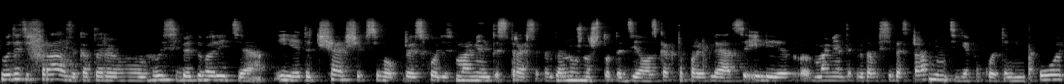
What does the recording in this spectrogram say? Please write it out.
И вот эти фразы, которые вы себе говорите, и это чаще всего происходит в моменты стресса, когда нужно что-то делать, как-то проявляться, или в моменты, когда вы себя сравнивать, я какой-то не такой,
